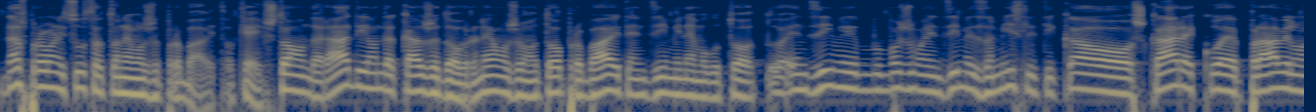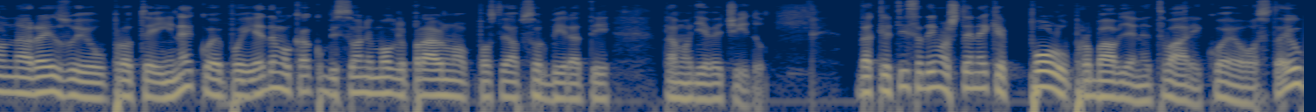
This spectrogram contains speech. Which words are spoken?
Naš probavni sustav to ne može probaviti. Ok, što onda radi? Onda kaže, dobro, ne možemo to probaviti, enzimi ne mogu to. Enzimi, možemo enzime zamisliti kao škare koje pravilno narezuju proteine koje pojedemo kako bi se oni mogli pravilno poslije apsorbirati tamo gdje već idu. Dakle, ti sad imaš te neke poluprobavljene tvari koje ostaju.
